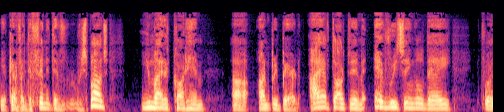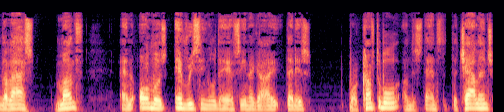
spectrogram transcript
you know, kind of a definitive response, you might have caught him uh, unprepared. I have talked to him every single day for the last month, and almost every single day I've seen a guy that is more comfortable, understands the challenge,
